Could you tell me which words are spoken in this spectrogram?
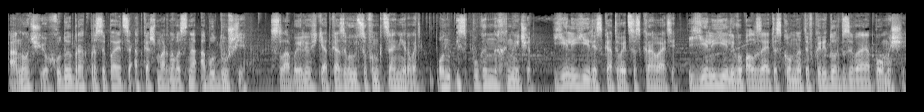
А ночью худой брат просыпается от кошмарного сна об удушье. Слабые легкие отказываются функционировать. Он испуганно хнычет, еле-еле скатывается с кровати, еле-еле выползает из комнаты в коридор, взывая о помощи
